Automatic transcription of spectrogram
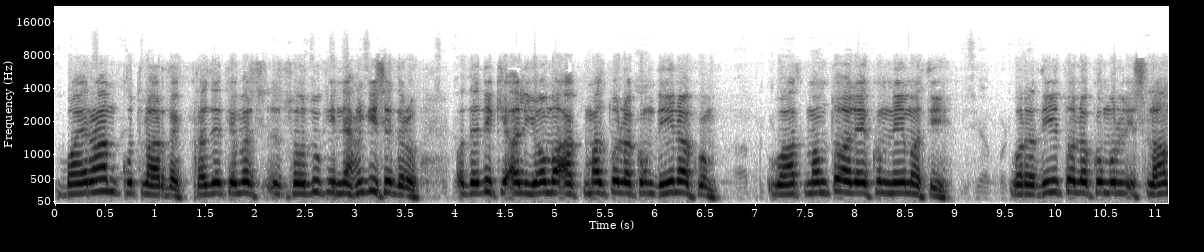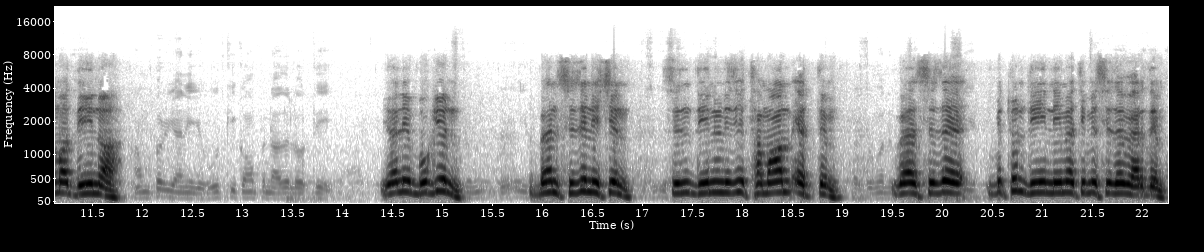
bayram kutlardık. Hazreti Ömer sordu ki ne hangisidir o? O dedi ki al yawma akmaltu lakum dinakum ve atmamtu aleykum nimati ve raditu lakumul islama dina. Yani bugün ben sizin için sizin dininizi tamam ettim ve size bütün din nimetimi size verdim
